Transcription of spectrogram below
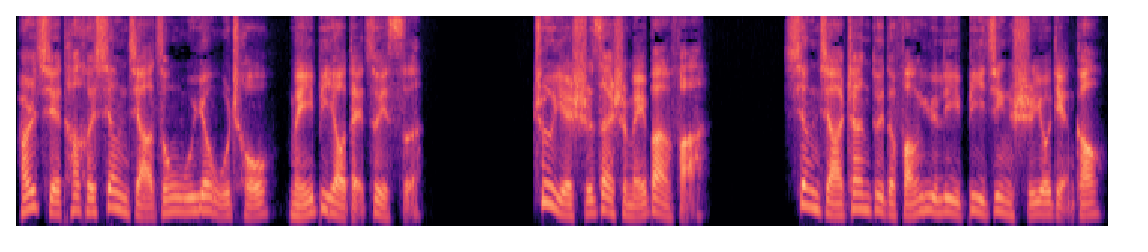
而且他和象甲宗无冤无仇，没必要得罪死。这也实在是没办法，象甲战队的防御力毕竟是有点高。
